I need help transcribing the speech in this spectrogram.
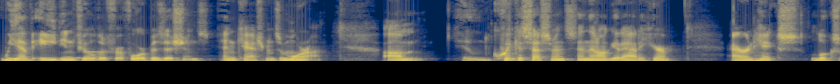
We have eight infielders for four positions, and Cashman's a moron. Um, quick assessments, and then I'll get out of here. Aaron Hicks looks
